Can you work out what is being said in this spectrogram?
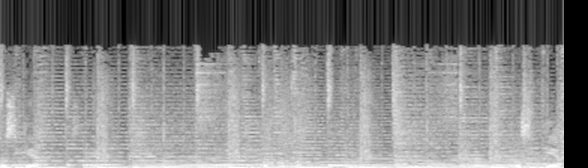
Успех! Успех!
